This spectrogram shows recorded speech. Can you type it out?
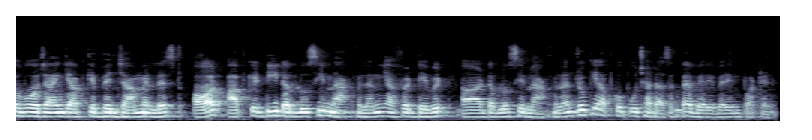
तो वो हो जाएँगे आपके बेंजामिन लिस्ट और आपके डी डब्ल्यू सी मैकमिलन या फिर डेविड डब्ल्यू सी मैकमिलन जो कि आपको पूछा जा सकता है वेरी वेरी इंपॉर्टेंट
